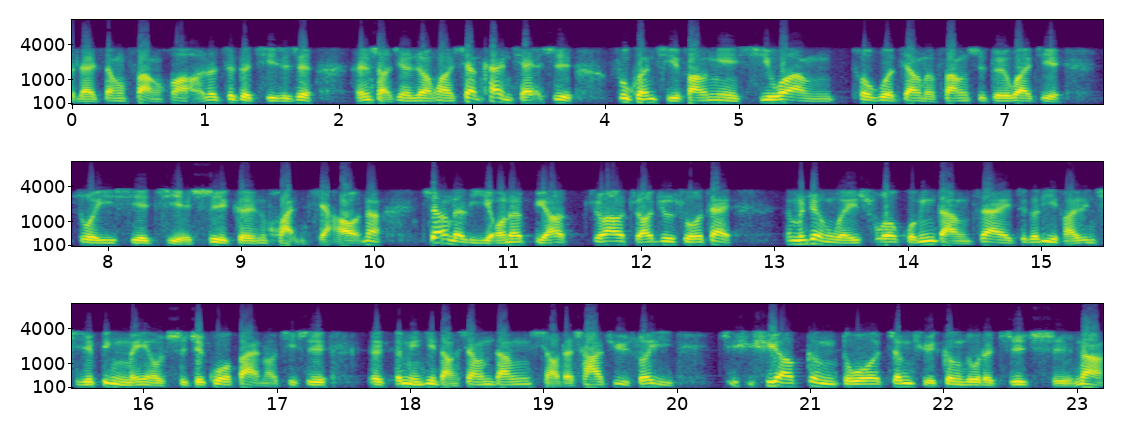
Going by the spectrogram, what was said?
来这样放话。那这个其实是很少见的状况。像看起来是傅昆萁方面希望透过这样的方式对外界做一些解释跟缓颊哦。那这样的理由呢，比较主要主要就是说，在他们认为说国民党在这个立法院其实并没有实质过半哦，其实呃跟民进党相当小的差距，所以。需要更多争取更多的支持，那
